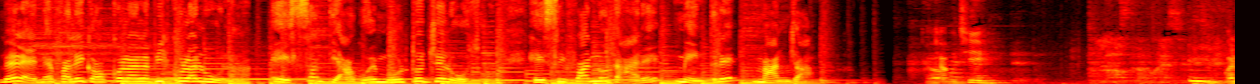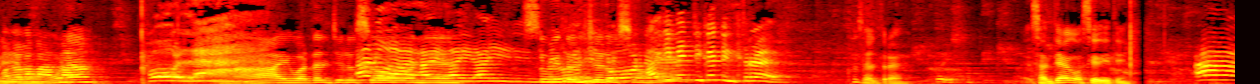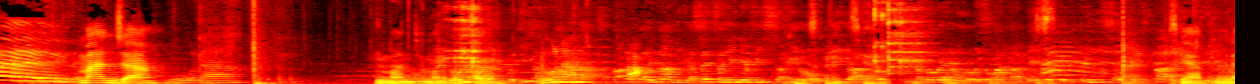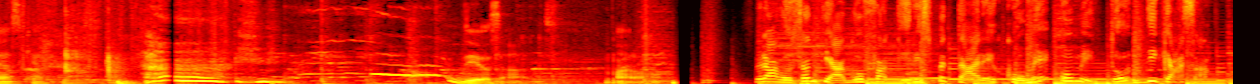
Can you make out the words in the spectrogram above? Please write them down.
Belen fa le coccole alla piccola luna e Santiago è molto geloso e si fa notare mentre mangia. Ciao Cuci. Quando andiamo? Una. Hola! Ai, guarda il Ah gelosone. no, hai, hai, hai Subito il gelosone. Hai dimenticato il 3. Cos'è il 3? Questo. Santiago, siediti. Ah! Mangia. Mangia, amore, per favore. Che disgraziato. Sì, prendere la schiaffa. Dio santo. Madonna. Bravo Santiago, fatti rispettare come ometto di casa.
